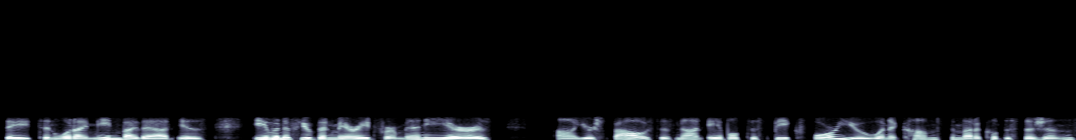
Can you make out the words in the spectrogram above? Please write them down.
state, and what I mean by that is even if you've been married for many years, uh, your spouse is not able to speak for you when it comes to medical decisions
